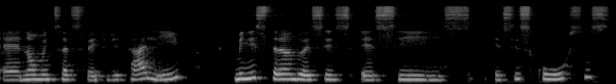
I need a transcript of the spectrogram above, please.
é, não muito satisfeito de estar ali, ministrando esses, esses, esses cursos.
